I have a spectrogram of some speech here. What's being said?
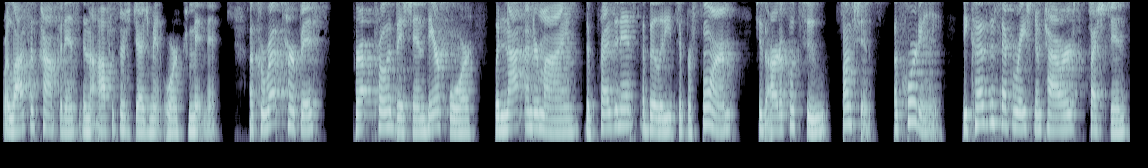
or loss of confidence in the officer's judgment or commitment. A corrupt purpose prohibition, therefore, would not undermine the president's ability to perform his Article 2 functions accordingly. Because the separation of powers question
